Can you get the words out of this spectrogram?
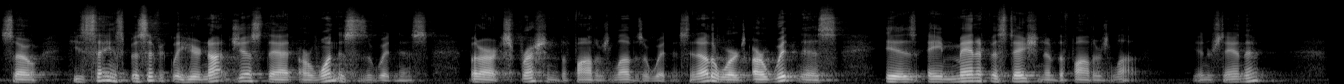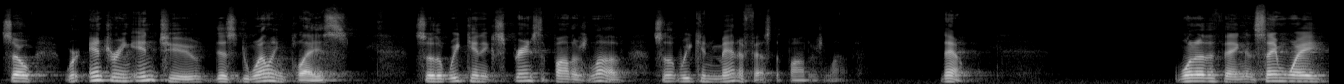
So he's saying specifically here, not just that our oneness is a witness, but our expression of the Father's love is a witness. In other words, our witness is a manifestation of the Father's love. You understand that? So we're entering into this dwelling place so that we can experience the Father's love, so that we can manifest the Father's love. Now, one other thing, in the same way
